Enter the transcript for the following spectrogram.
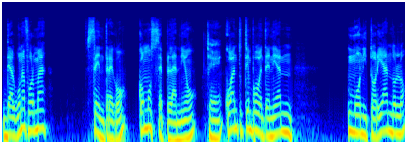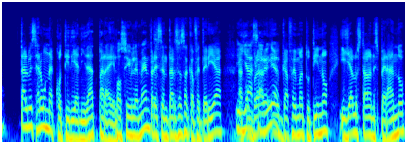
De alguna forma se entregó, cómo se planeó, Sí. cuánto tiempo tenían monitoreándolo. Tal vez era una cotidianidad para él. Posiblemente. Presentarse a esa cafetería Y a ya comprar sabían. el café matutino y ya lo estaban esperando.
